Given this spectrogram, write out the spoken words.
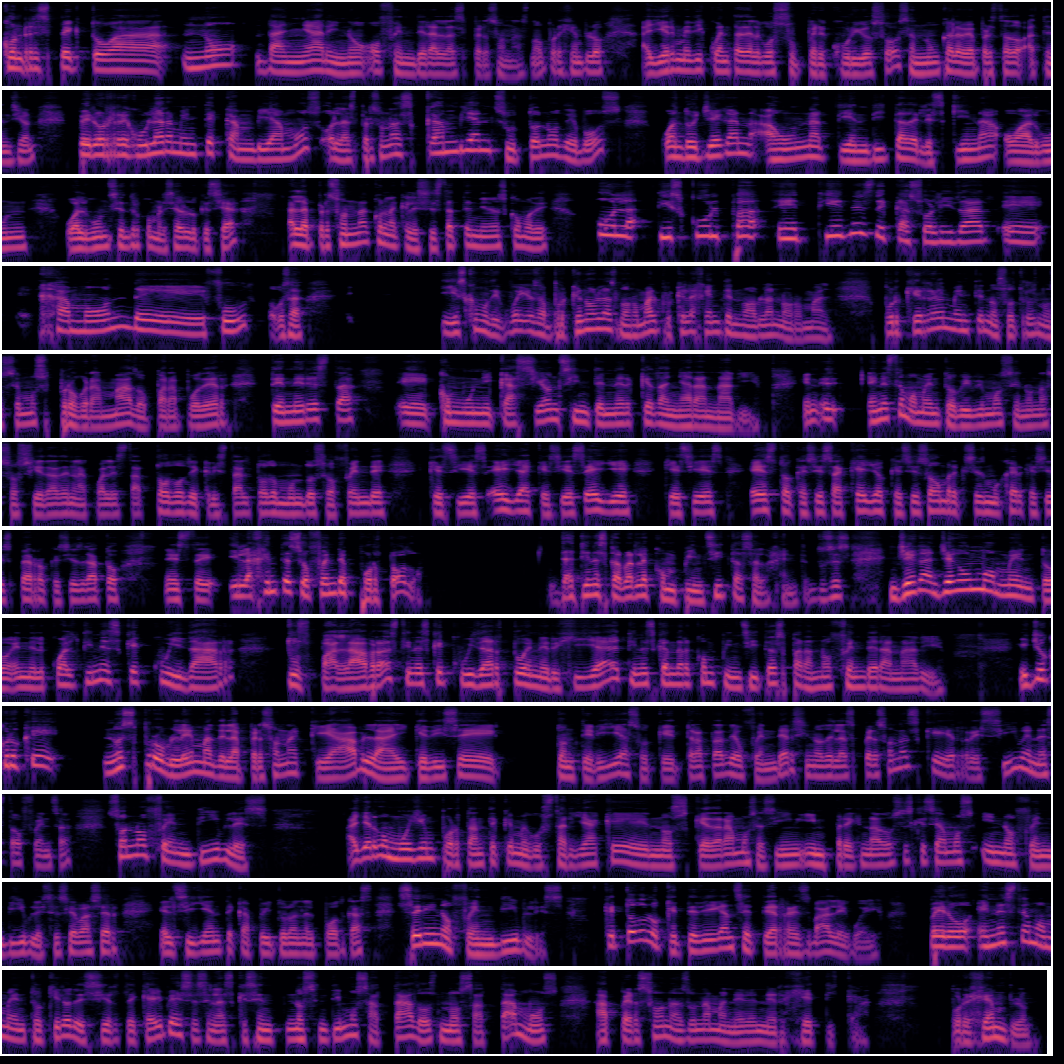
con respecto a no dañar y no ofender a las personas, ¿no? Por ejemplo, ayer me di cuenta de algo súper curioso, o sea, nunca le había prestado atención, pero regularmente cambiamos o las personas cambian su tono de voz cuando llegan a una tiendita de la esquina o algún, o algún centro comercial o lo que sea, a la persona con la que les está atendiendo es como de, hola, disculpa, eh, ¿tienes de casualidad eh, jamón de food? O sea, y es como de, güey, o sea, ¿por qué no hablas normal? ¿Por qué la gente no habla normal? Porque realmente nosotros nos hemos programado para poder tener esta eh, comunicación sin tener que dañar a nadie. En, e- en este momento vivimos en una sociedad en la cual está todo de cristal, todo mundo se ofende que si es ella, que si es ella, que si es esto, que si es aquello, que si es hombre, que si es mujer, que si es perro, que si es gato, este, y la gente se ofende por todo ya tienes que hablarle con pincitas a la gente. Entonces, llega, llega un momento en el cual tienes que cuidar tus palabras, tienes que cuidar tu energía, tienes que andar con pincitas para no ofender a nadie. Y yo creo que no es problema de la persona que habla y que dice tonterías o que trata de ofender, sino de las personas que reciben esta ofensa, son ofendibles. Hay algo muy importante que me gustaría que nos quedáramos así impregnados, es que seamos inofendibles. Ese va a ser el siguiente capítulo en el podcast, ser inofendibles. Que todo lo que te digan se te resbale, güey. Pero en este momento quiero decirte que hay veces en las que nos sentimos atados, nos atamos a personas de una manera energética. Por ejemplo,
